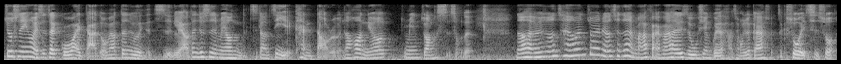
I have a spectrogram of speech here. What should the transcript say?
就是因为是在国外打的，我们要登录你的资料，但就是没有你的资料，自己也看到了，然后你又那边装死什么的，然后他就说台湾作业流程真的很麻烦，反正他一直无限鬼打墙，我就跟他说这个说一次说，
